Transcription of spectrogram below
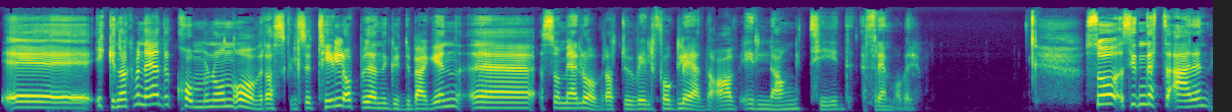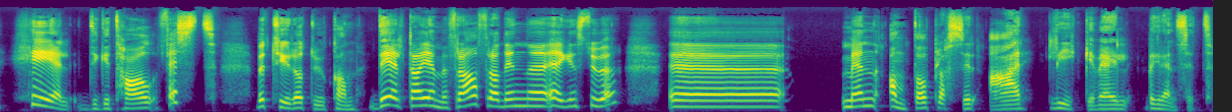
Eh, ikke nok med det, det kommer noen overraskelser til oppi denne goodiebagen eh, som jeg lover at du vil få glede av i lang tid fremover. Så siden dette er en heldigital fest, betyr det at du kan delta hjemmefra fra din eh, egen stue, eh, men antall plasser er likevel begrenset.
